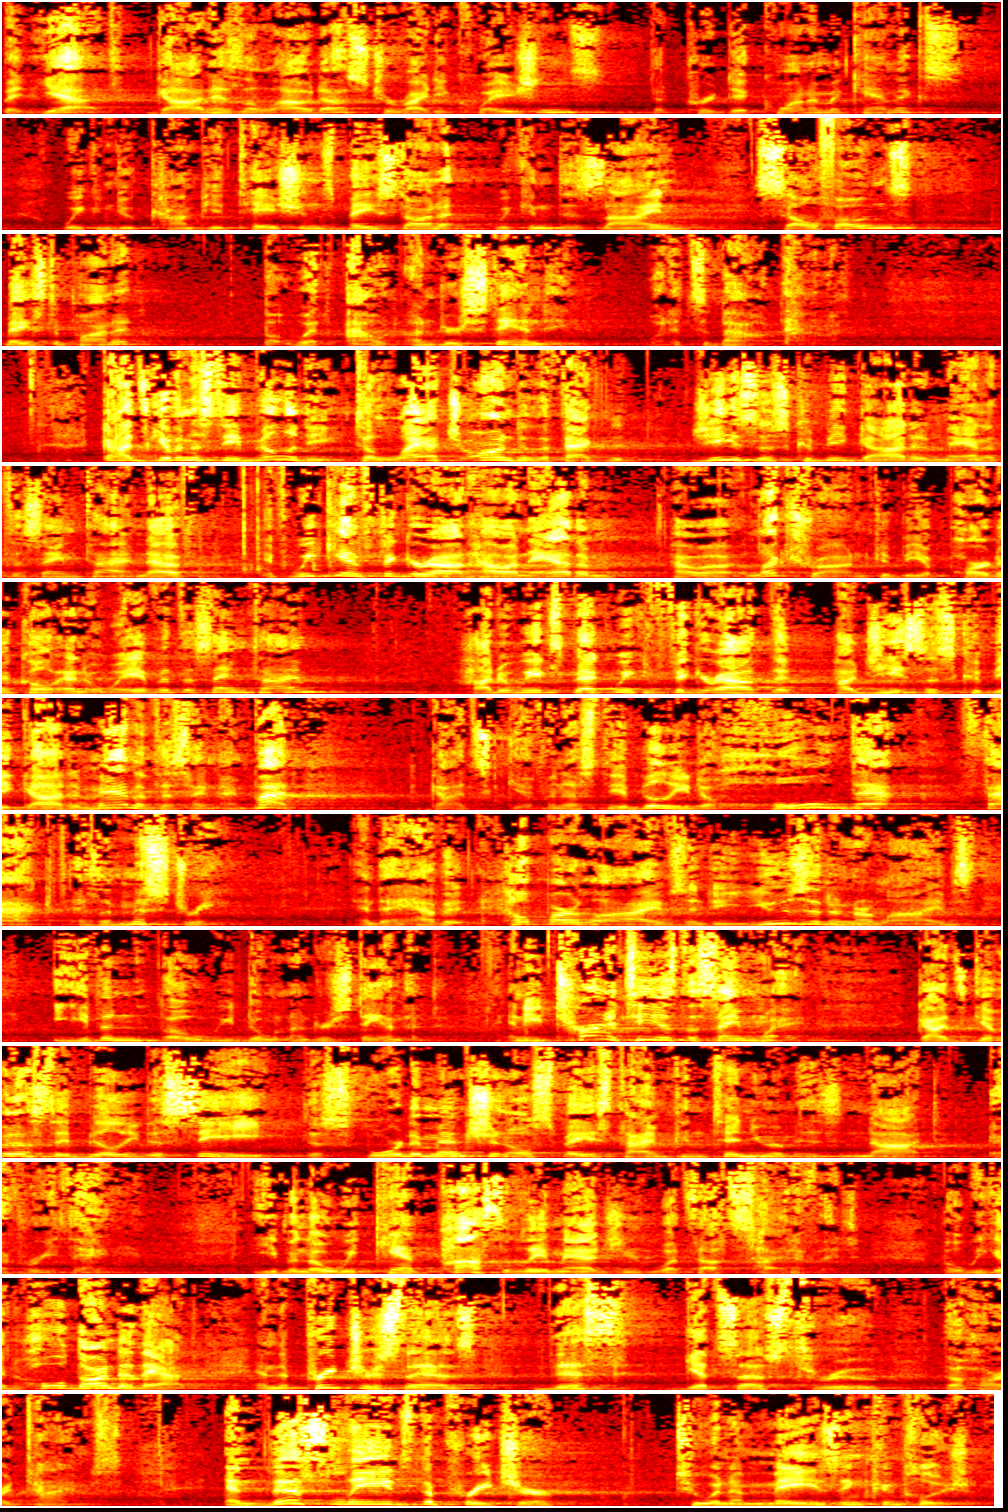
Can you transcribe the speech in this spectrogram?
but yet, God has allowed us to write equations that predict quantum mechanics. We can do computations based on it. We can design cell phones based upon it, but without understanding what it's about. God's given us the ability to latch on to the fact that Jesus could be God and man at the same time. Now, if, if we can't figure out how an atom, how an electron could be a particle and a wave at the same time, how do we expect we can figure out that how Jesus could be God and man at the same time? But God's given us the ability to hold that fact as a mystery and to have it help our lives and to use it in our lives even though we don't understand it. And eternity is the same way. God's given us the ability to see this four dimensional space time continuum is not everything, even though we can't possibly imagine what's outside of it. But we can hold on to that, and the preacher says this gets us through the hard times. And this leads the preacher to an amazing conclusion.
